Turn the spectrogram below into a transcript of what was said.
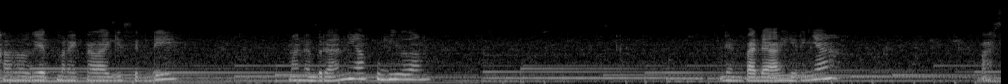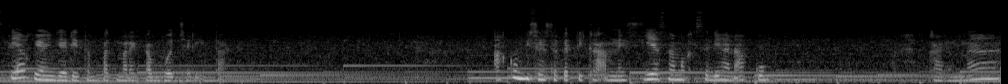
kalau lihat mereka lagi sedih, mana berani aku bilang. Dan pada akhirnya pasti aku yang jadi tempat mereka buat cerita. Aku bisa seketika amnesia sama kesedihan aku. Karena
